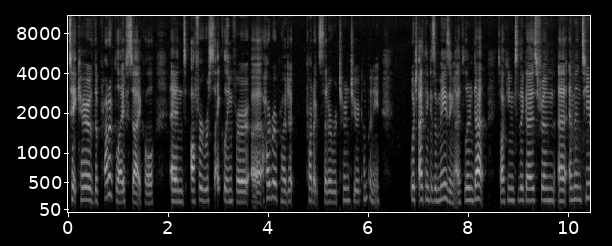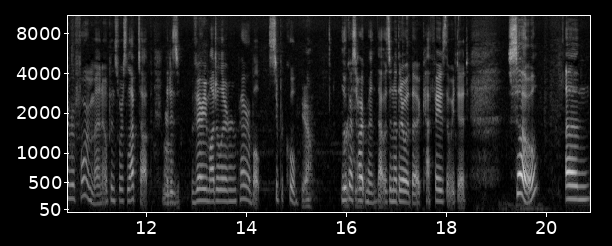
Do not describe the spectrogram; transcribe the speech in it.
take care of the product life cycle and offer recycling for uh, hardware project products that are returned to your company which i think is amazing i've learned that talking to the guys from uh, mnt reform an open source laptop mm. that is very modular and repairable super cool yeah Lukas cool. Hartmann. That was another of the cafes that we did. So, um,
